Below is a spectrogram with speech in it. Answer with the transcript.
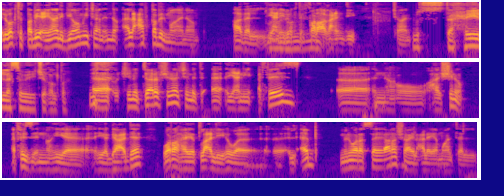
الوقت الطبيعي يعني بيومي كان إنه ألعب قبل ما أنام هذا ال- يعني. الوقت الفراغ عندي. كان. مستحيل أسوي هيجي غلطة. آه، كنت تعرف شنو؟ كنت آه، يعني أفز آه، إنه هاي شنو؟ أفز إنه هي هي قاعدة. وراها يطلع لي هو آه، الأب من ورا السيارة شايل علي مالته ال-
